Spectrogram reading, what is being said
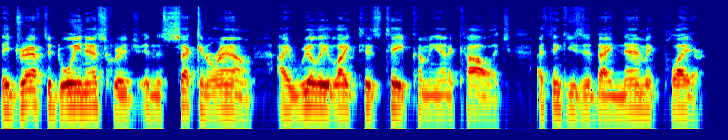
they drafted D'Wayne Eskridge in the second round. I really liked his tape coming out of college. I think he's a dynamic player.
